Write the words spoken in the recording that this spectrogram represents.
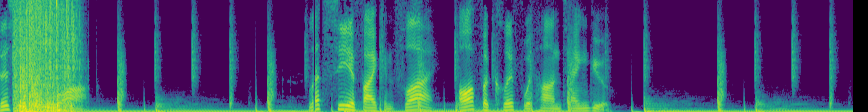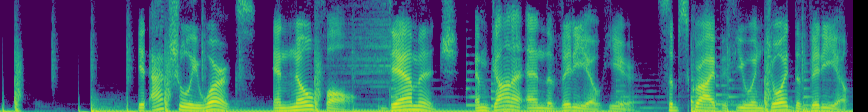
This is off. Let's see if I can fly off a cliff with Hantengu. It actually works, and no fall damage. I'm gonna end the video here. Subscribe if you enjoyed the video.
